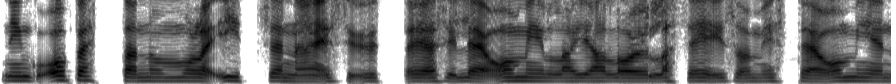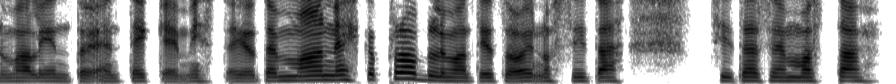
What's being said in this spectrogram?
niin kuin opettanut mulle itsenäisyyttä ja sille omilla jaloilla seisomista ja omien valintojen tekemistä, joten mä oon ehkä problematisoinut sitä, sitä semmoista –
